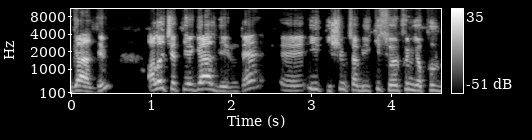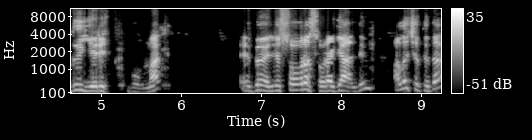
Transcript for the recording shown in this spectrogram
geldim. Alaçatı'ya geldiğimde e, ilk işim tabii ki sörfün yapıldığı yeri bulmak. E, böyle sonra sonra geldim. Alaçatı'da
